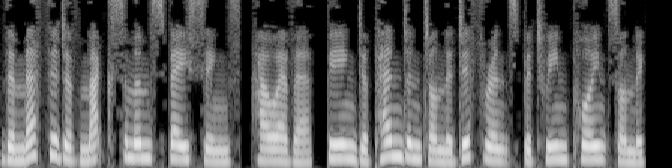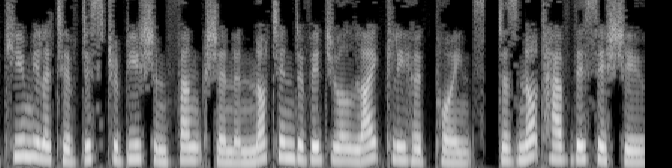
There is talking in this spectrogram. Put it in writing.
The method of maximum spacings, however, being dependent on the difference between points on the cumulative distribution function and not individual likelihood points, does not have this issue,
